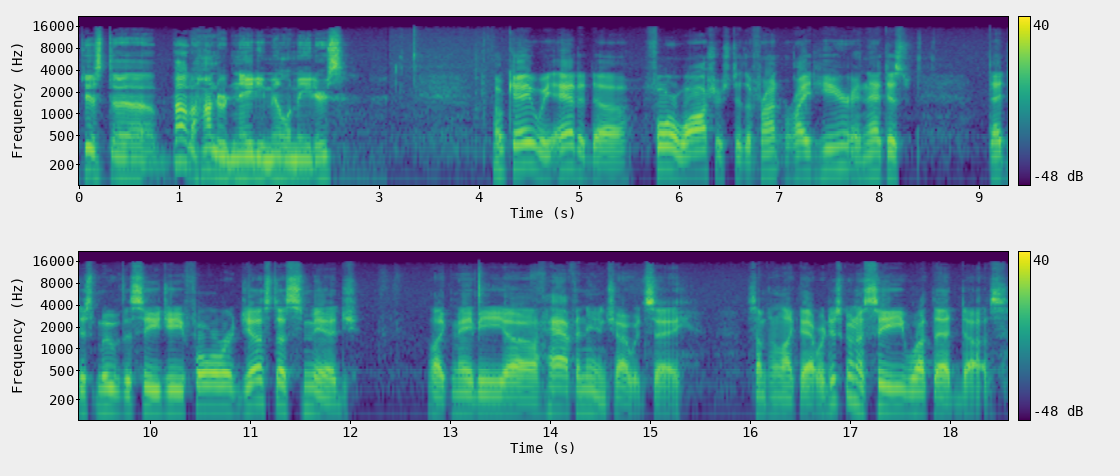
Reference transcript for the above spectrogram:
just uh, about 180 millimeters. Okay, we added uh, four washers to the front right here, and that just that just moved the CG forward just a smidge, like maybe uh, half an inch, I would say, something like that. We're just going to see what that does.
